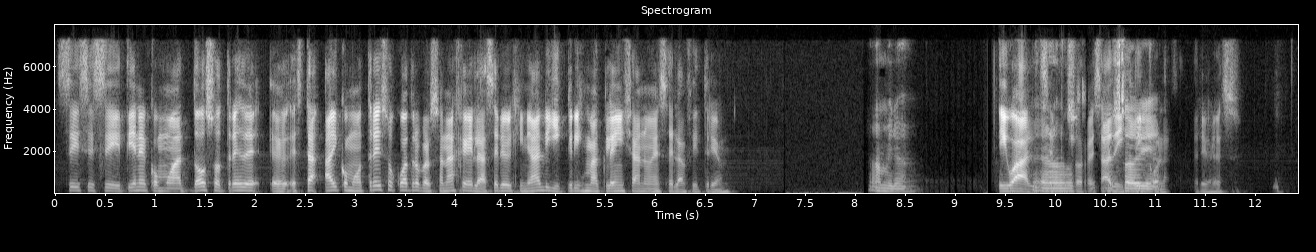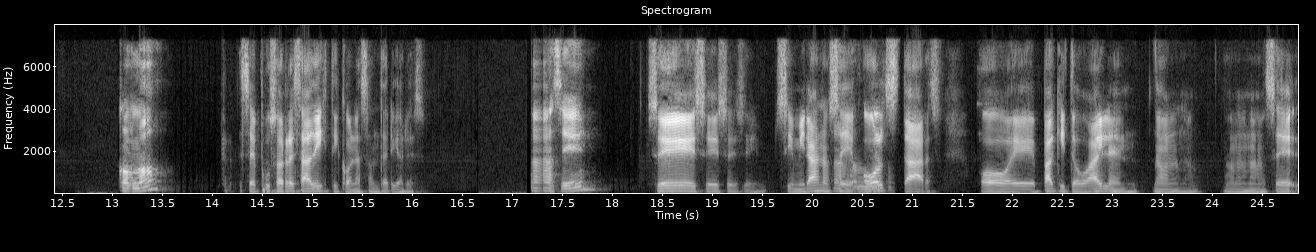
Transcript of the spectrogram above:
Sí, sí, sí, tiene como a dos o tres de, eh, está, hay como tres o cuatro personajes de la serie original y Chris McLean ya no es el anfitrión. Ah, mira. Igual, se puso resadístico en las anteriores. ¿Cómo? Se puso resadístico en las anteriores. Ah, ¿sí? Sí, sí, sí, sí. Si mirás, no sé, ah, All Stars o eh, Paquito Bailen, no, no, no. No, no, no. Se,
